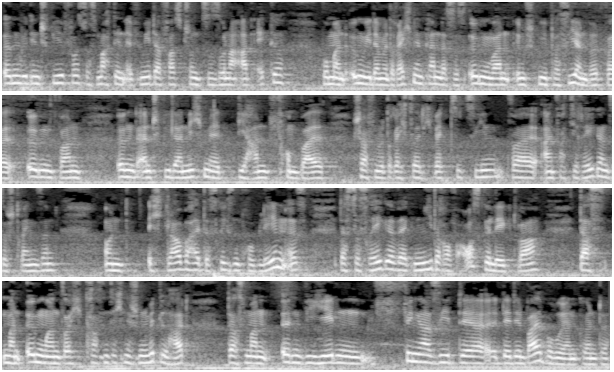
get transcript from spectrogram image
irgendwie den Spielfluss. Das macht den Elfmeter fast schon zu so einer Art Ecke, wo man irgendwie damit rechnen kann, dass es irgendwann im Spiel passieren wird, weil irgendwann irgendein Spieler nicht mehr die Hand vom Ball schaffen wird, rechtzeitig wegzuziehen, weil einfach die Regeln so streng sind. Und ich glaube halt, das Riesenproblem ist, dass das Regelwerk nie darauf ausgelegt war, dass man irgendwann solche krassen technischen Mittel hat, dass man irgendwie jeden Finger sieht, der, der den Ball berühren könnte.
